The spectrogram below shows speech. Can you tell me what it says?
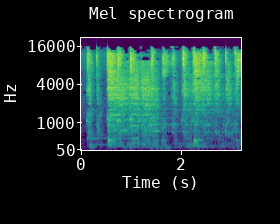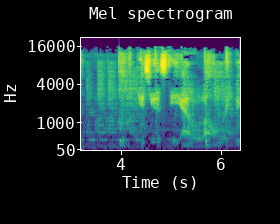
It's just the in me.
